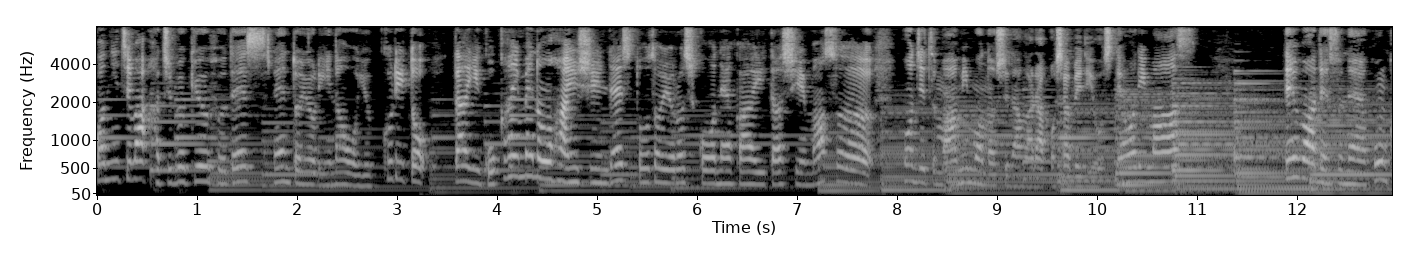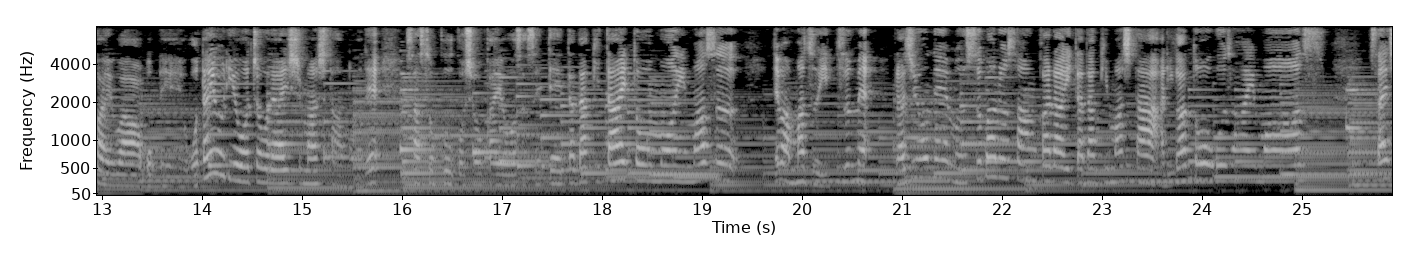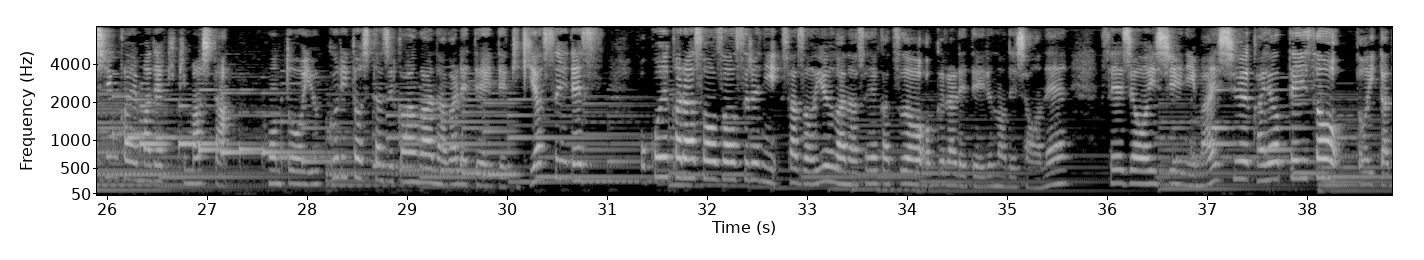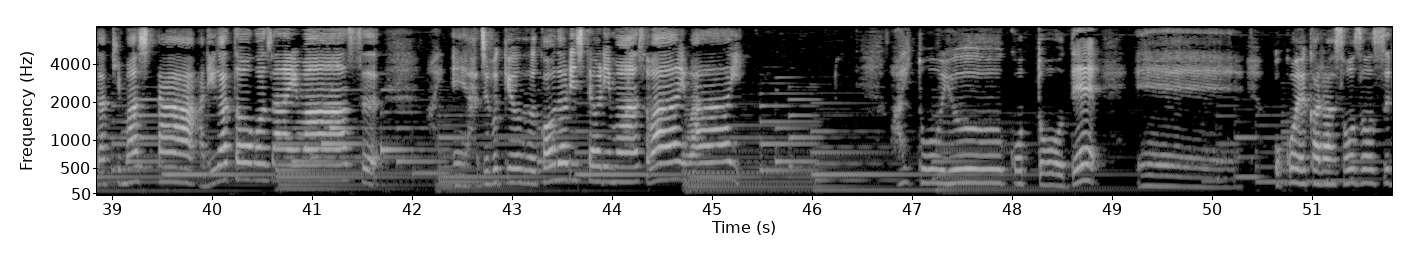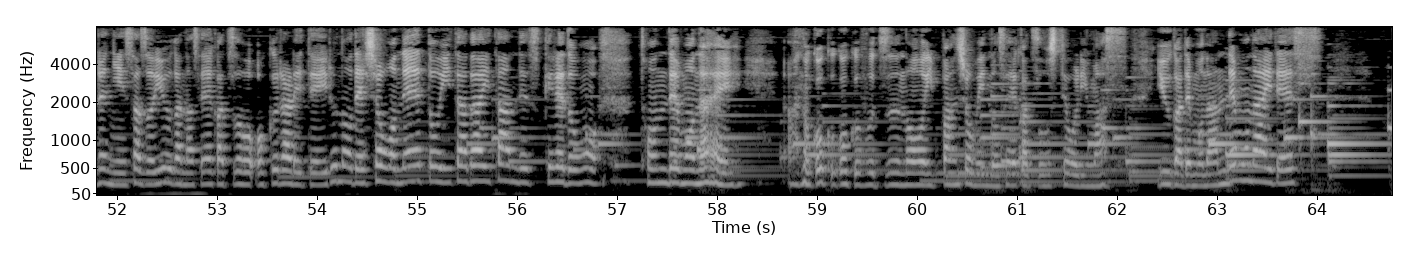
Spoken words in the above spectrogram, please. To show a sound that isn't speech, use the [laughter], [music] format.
こんにちは、八部九夫です。レントよりなおゆっくりと第5回目の配信です。どうぞよろしくお願いいたします。本日も編み物しながらおしゃべりをしております。ではですね、今回はお,、えー、お便りを頂戴しましたので、早速ご紹介をさせていただきたいと思います。ではまず5つ目、ラジオネームすばるさんからいただきました。ありがとうございます。最新回まで聞きました。本当ゆっくりとした時間が流れていて聞きやすいです。お声から想像するにさぞ優雅な生活を送られているのでしょうね。成城石井に毎週通っていそうといただきました。ありがとうございます。はい、えー、八部九夫小躍りしております。わーいわーい。はい、ということで、えー、お声から想像するにさぞ優雅な生活を送られているのでしょうね、といただいたんですけれども、とんでもない、あの、ごくごく普通の一般庶民の生活をしております。優雅でも何でもないです。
